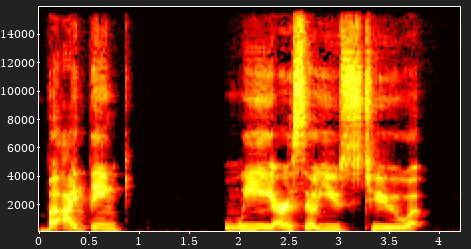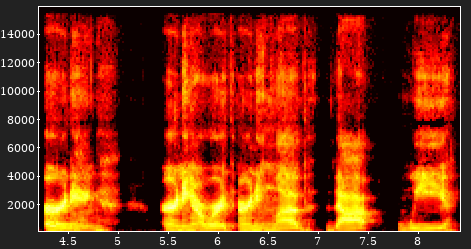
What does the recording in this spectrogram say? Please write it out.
But I think we are so used to earning earning our worth, earning love that we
